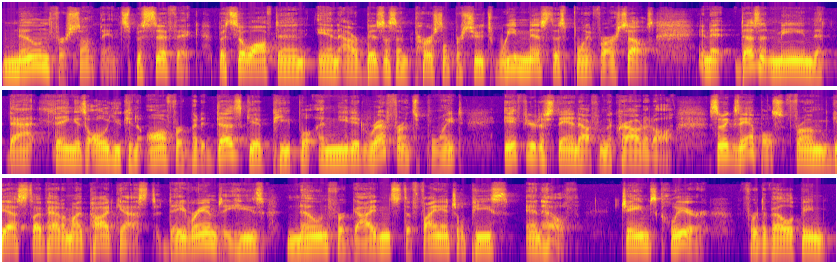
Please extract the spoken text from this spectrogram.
known for something specific, but so often in our business and personal pursuits, we miss this point for ourselves. And it doesn't mean that that thing is all you can offer, but it does give people a needed reference point if you're to stand out from the crowd at all. Some examples from guests I've had on my podcast Dave Ramsey, he's known for guidance to financial peace and health. James Clear for developing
